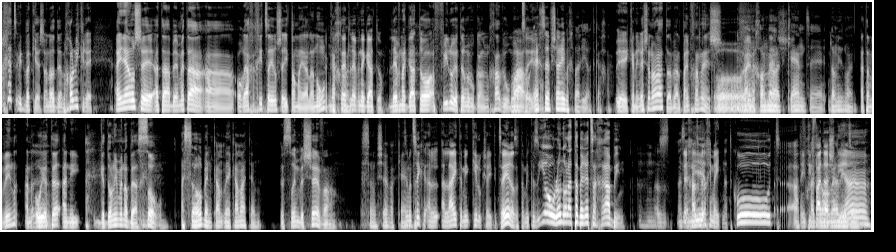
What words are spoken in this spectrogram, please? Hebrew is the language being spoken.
חצי מתבקש, אני לא יודע. בכל מקרה, העניין הוא שאתה באמת ה- האורח הכי צעיר שאי פעם היה לנו. לקחת נכון. את לב נגטו. לב נגטו אפילו יותר מבוגר ממך, והוא מאוד וואו, צעיר. איך זה אפשרי בכלל להיות ככה? אה, כנראה שנולדת ב-2005. או, זה 2005? נכון מאוד, כן, זה לא מזמן. אתה מבין? הוא יותר, אני גדול ממנו בעשור. עשור, בן כמה- אתם? 27. 27, כן. זה מצחיק, על- עליי תמיד, כאילו, כשהייתי צעיר, אז תמיד כזה, יואו, לא נולדת ברצח רבין. אז אז לך אני- זה בטח עם ההתנתקות, לא האינתיפאדה זה. השנייה.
